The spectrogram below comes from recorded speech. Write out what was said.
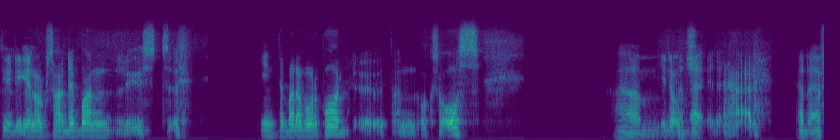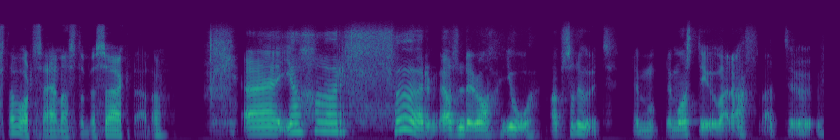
tydligen också har det bannlyst inte bara vår podd utan också oss Um, i är, något det, skede här. är det efter vårt senaste besök där då? Eh, jag har för, alltså det, ja, jo absolut, det, det måste ju vara för att, eh,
